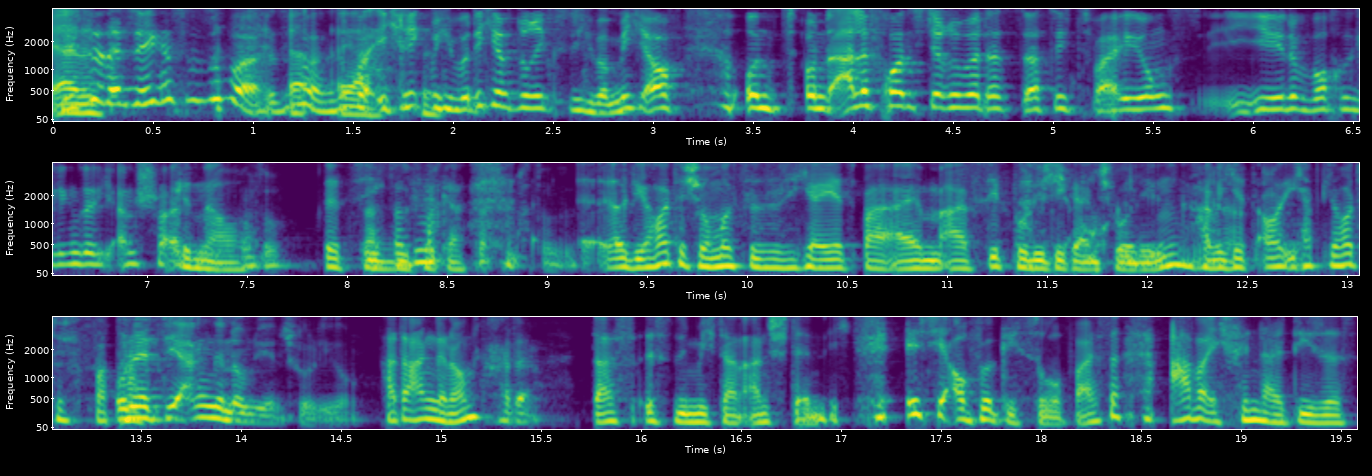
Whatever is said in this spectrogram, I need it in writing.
Siehst du, deswegen ist es super. super, Ja, super. ja. Ich reg mich über dich auf, du regst dich über mich auf. Und, und alle freuen sich darüber, dass, dass sich zwei Jungs jede Woche gegenseitig anscheißen. Genau. So. Der das, das, macht, das macht. Äh, Die heute schon musste sie sich ja jetzt bei einem AfD-Politiker entschuldigen. gelesen, Habe ich jetzt auch. Ich habe die heute schon verpasst. Und hat sie angenommen, die Entschuldigung. Hat er angenommen? Hat er. Das ist nämlich dann anständig. Ist ja auch wirklich so, weißt du? Aber ich finde halt dieses,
